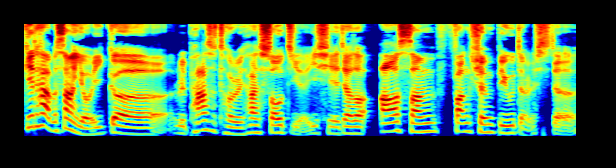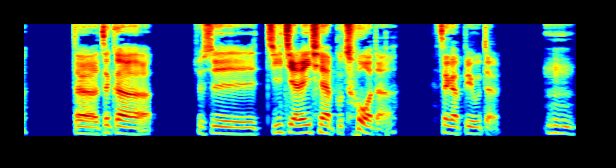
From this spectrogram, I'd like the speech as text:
GitHub 上有一个 repository，它收集了一些叫做 Awesome Function Builders 的的这个，就是集结了一些不错的这个 builder。嗯，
